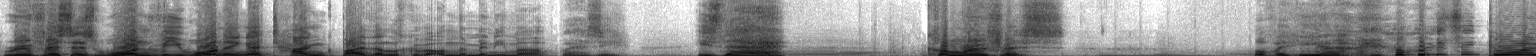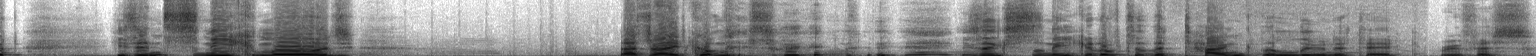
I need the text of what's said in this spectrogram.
Rufus is one v oneing a tank by the look of it on the minimap. Where's he? He's there. Come, Rufus. Over here. Where's he going? He's in sneak mode. That's right, come this way. He's like sneaking up to the tank, the lunatic. Rufus,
